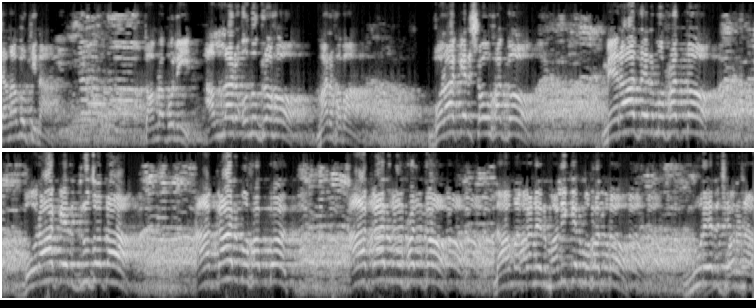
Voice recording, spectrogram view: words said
জানাব কিনা? তো আমরা বলি আল্লাহর অনুগ্রহ মার হাবা বোরাকের সৌভাগ্য, মেরাজের মহাত্ম বোরাকের দ্রুততা, আকার মোহাব্বত, আকার মহত্ব, লামাকানের মালিকের মহত্ব, নূরের ঝর্ণা।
